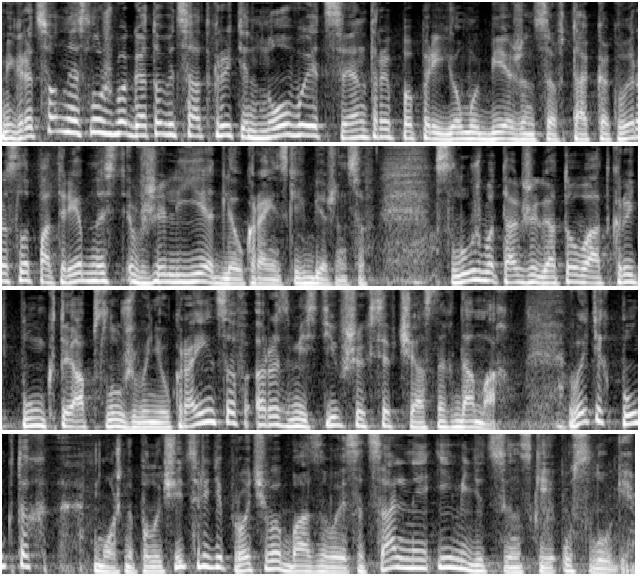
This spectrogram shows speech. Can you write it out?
Миграционная служба готовится открыть новые центры по приему беженцев, так как выросла потребность в жилье для украинских беженцев. Служба также готова открыть пункты обслуживания украинцев, разместившихся в частных домах. В этих пунктах можно получить, среди прочего, базовые социальные и медицинские услуги.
